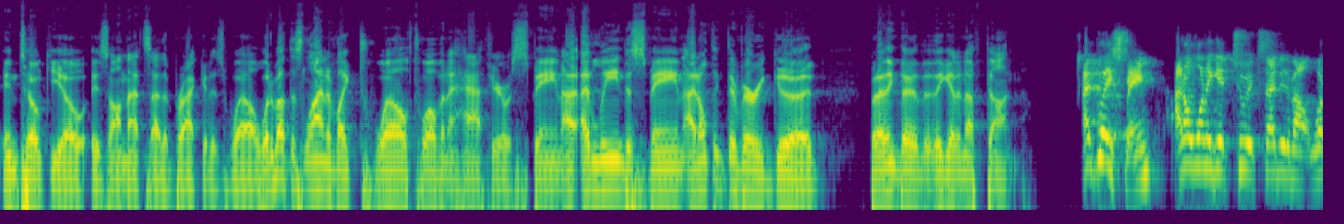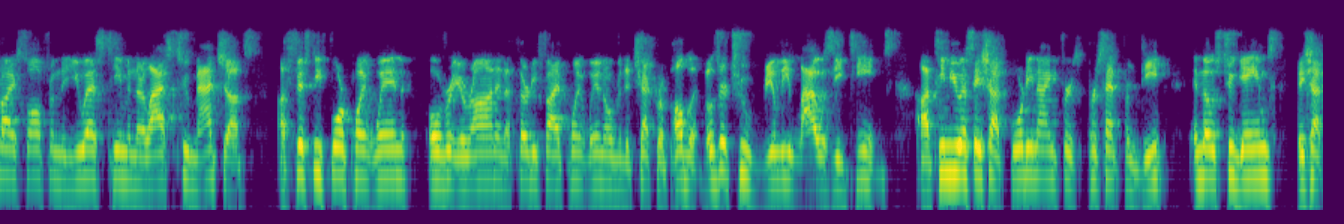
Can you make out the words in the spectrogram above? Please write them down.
in Tokyo is on that side of the bracket as well. What about this line of like 12, 12 and a half here with Spain? I, I lean to Spain. I don't think they're very good, but I think they they get enough done. I'd play Spain. I don't want to get too excited about what I saw from the U.S. team in their last two matchups a 54 point win over Iran and a 35 point win over the Czech Republic. Those are two really lousy teams. Uh, team USA shot 49% from deep in those two games. They shot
